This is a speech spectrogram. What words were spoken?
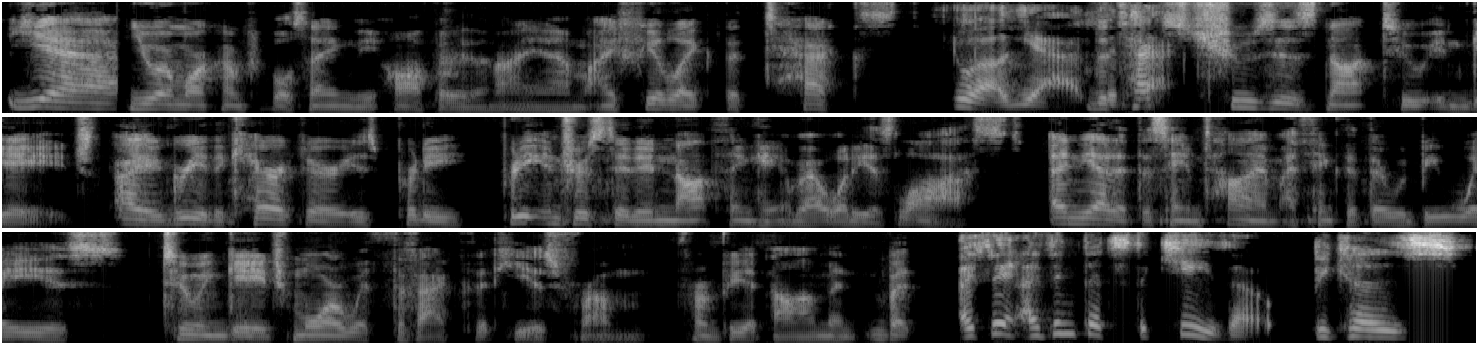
Yeah. You are more comfortable saying the author than I am. I feel like the text well, yeah. The, the text, text, chooses not to engage. I agree. The character is pretty pretty interested in not thinking about what he has lost, and yet at the same time, I think that there would be ways to engage more with the fact that he is from from Vietnam. And but I think I think that's the key, though, because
